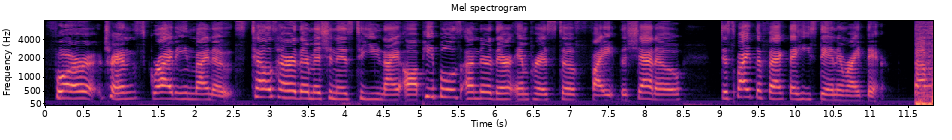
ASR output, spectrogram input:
for transcribing my notes. Tells her their mission is to unite all peoples under their empress to fight the shadow, despite the fact that he's standing right there. This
